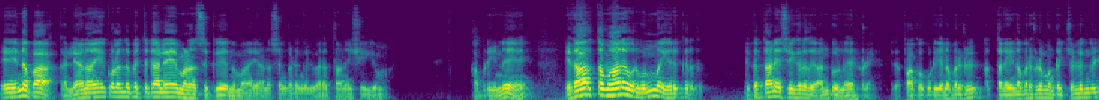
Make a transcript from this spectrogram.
என்னப்பா கல்யாணம் ஆகி குழந்தை பெற்றுட்டாலே மனசுக்கு இந்த மாதிரியான சங்கடங்கள் வரத்தானே செய்யும்? அப்படின்னு யதார்த்தமான ஒரு உண்மை இருக்கிறது. இருக்கத்தானே செய்கிறது அன்பு நேர்களை. இதை பார்க்கக்கூடிய நபர்கள் அத்தனை நபர்களும் ஒன்றை சொல்லுங்கள்.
